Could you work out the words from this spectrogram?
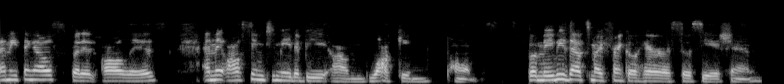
anything else, but it all is. And they all seem to me to be um, walking poems. But maybe that's my Frank O'Hara association.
